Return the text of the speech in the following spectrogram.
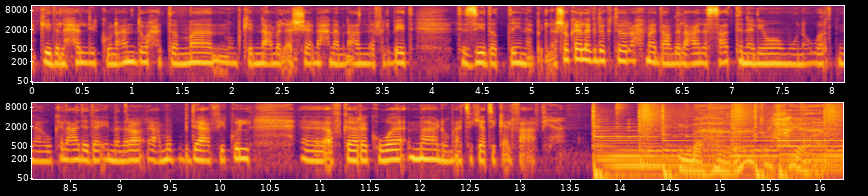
أكيد الحل يكون عنده حتى ما ممكن نعمل أشياء نحن من عندنا في البيت تزيد الطينه بالله. شكرا لك دكتور أحمد عبد العال سعدتنا اليوم ونورتنا وكالعادة دائما رائع مبدع في كل آه، أفكارك ومعلوماتك. يعطيك ألف عافية. مهارات الحياة.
